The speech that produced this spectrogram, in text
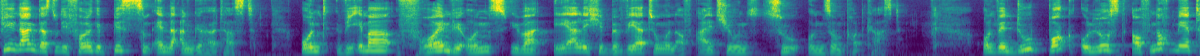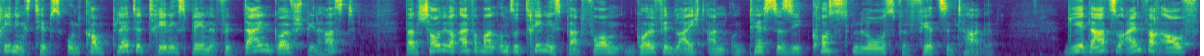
Vielen Dank, dass du die Folge bis zum Ende angehört hast. Und wie immer freuen wir uns über ehrliche Bewertungen auf iTunes zu unserem Podcast. Und wenn du Bock und Lust auf noch mehr Trainingstipps und komplette Trainingspläne für dein Golfspiel hast, dann schau dir doch einfach mal unsere Trainingsplattform Golf in Leicht an und teste sie kostenlos für 14 Tage. Gehe dazu einfach auf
